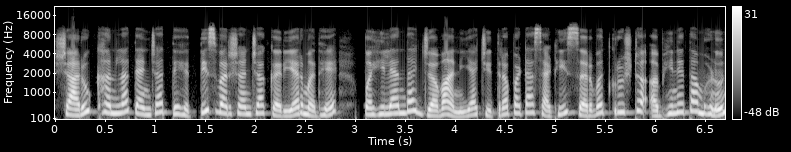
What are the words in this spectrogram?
शाहरुख खानला त्यांच्या तेहत्तीस वर्षांच्या करिअरमध्ये पहिल्यांदा जवान या चित्रपटासाठी सर्वोत्कृष्ट अभिनेता म्हणून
